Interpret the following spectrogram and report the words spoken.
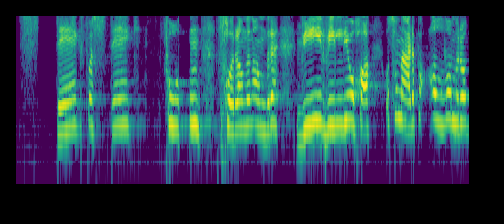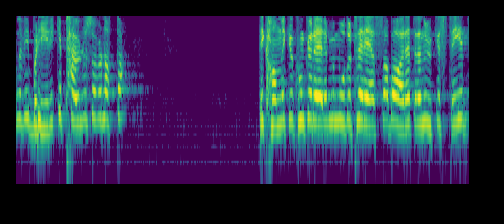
Steg for steg. Foten foran den andre. Vi vil jo ha Og sånn er det på alle områdene. Vi blir ikke Paulus over natta. Vi kan ikke konkurrere med moder Teresa bare etter en ukes tid.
